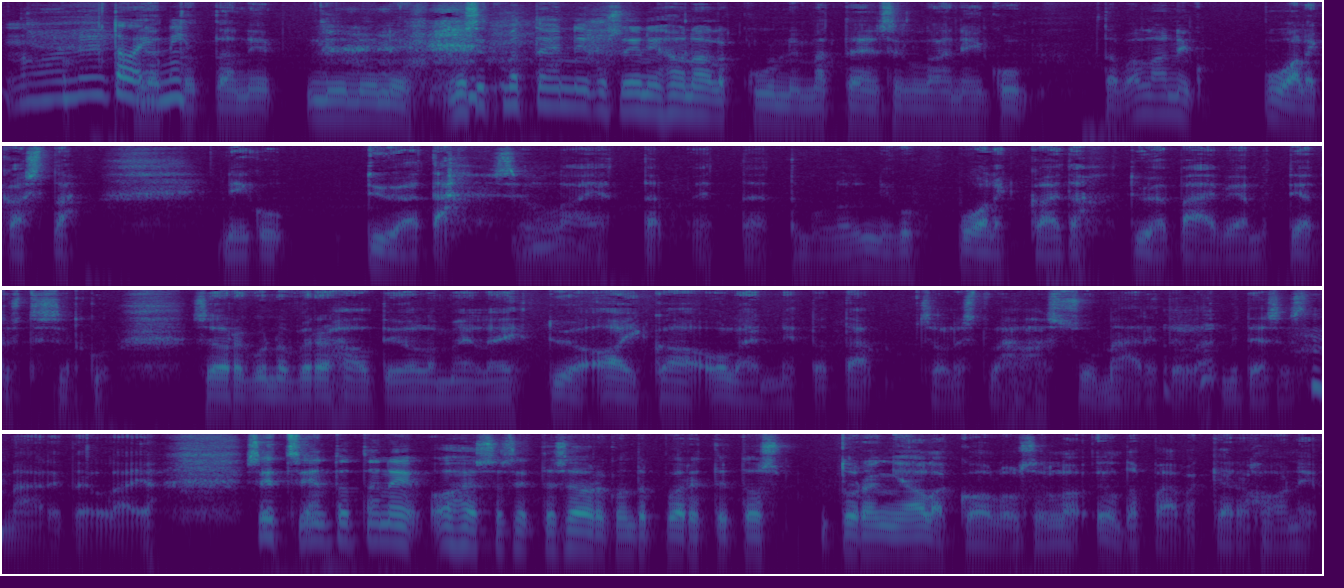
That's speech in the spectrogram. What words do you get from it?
No niin. Toimi. Ja, tota, niin, niin, niin, niin. ja sitten mä tein niinku siinä ihan alkuun, niin mä tein sillä niinku, tavallaan niinku puolikasta niinku työtä sillä lailla, että, että, että mulla oli niinku puolikkaita työpäiviä, mutta tietysti sitten kun seurakunnan viranhaltijoilla meillä ei työaikaa ole, niin tota, se olisi vähän hassua määritellä, että miten se sitten määritellään. Ja sitten siihen tota, niin ohessa sitten seurakunta pyöritti tuossa Turengin alakoululla silloin iltapäiväkerhoon, niin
